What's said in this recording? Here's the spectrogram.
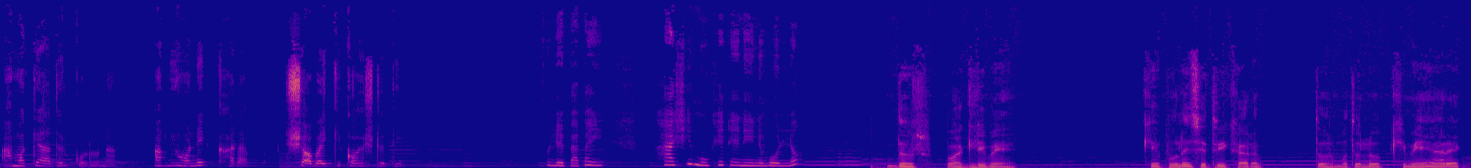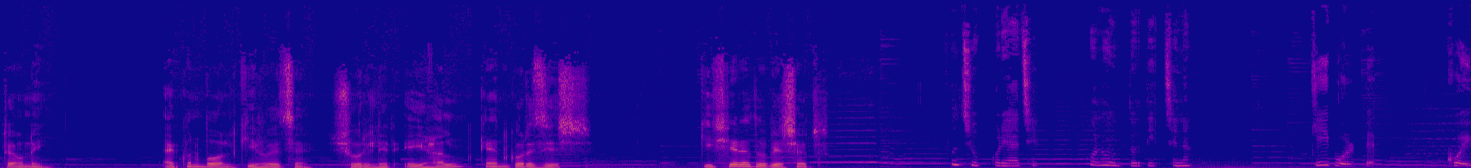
আমাকে আদর করো না। আমি অনেক খারাপ। সবাইকে কষ্ট দিই। ফুলের বাবাই হাসি মুখে টেনে এনে বলল দূর পাগলি মেয়ে। কে বলেছে তুই খারাপ? তোর মতো লক্ষ্মী মেয়ে আর একটাও নেই। এখন বল কি হয়েছে? শরীরের এই হাল কেন করেছিস? কিসের এত প্রেশার? ফুল চুপ করে আছে কোনো উত্তর দিচ্ছে না। কি বলবে? কই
